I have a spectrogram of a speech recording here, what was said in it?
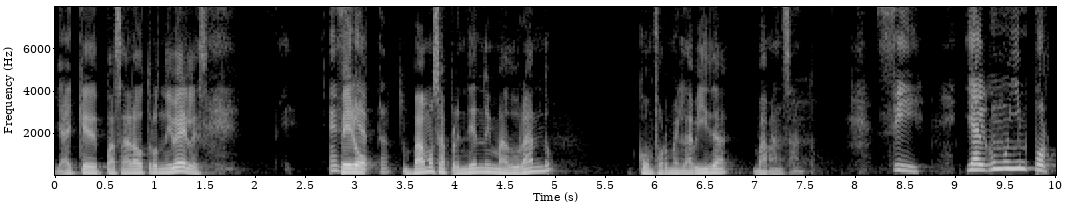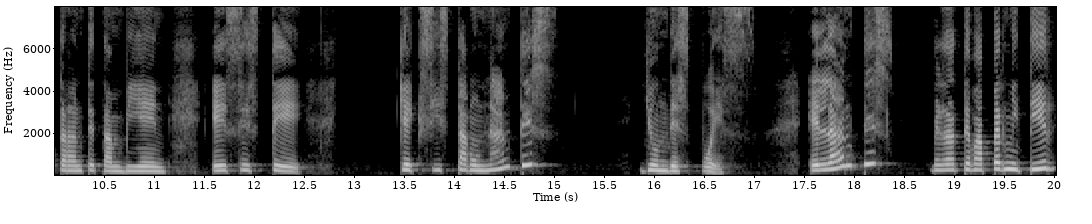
ya hay que pasar a otros niveles. Es pero vamos aprendiendo y madurando conforme la vida va avanzando. Sí, y algo muy importante también es este que exista un antes y un después. El antes, ¿verdad? Te va a permitir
